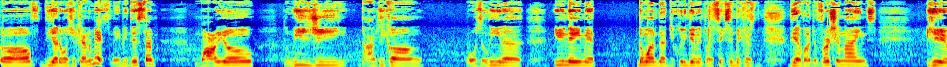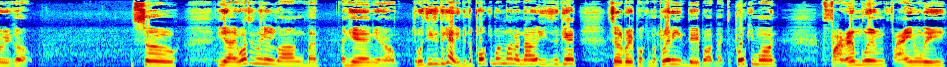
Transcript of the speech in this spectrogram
of the other ones you kind of missed. Maybe this time Mario, Luigi, Donkey Kong, Rosalina, you name it. The one that you couldn't get in 2016 because they have other version lines. Here we go. So, yeah, it wasn't really long, but again, you know, it was easy to get. Even the Pokemon one are now easy to get. Celebrate Pokemon 20, they brought back the Pokemon. Fire Emblem finally,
